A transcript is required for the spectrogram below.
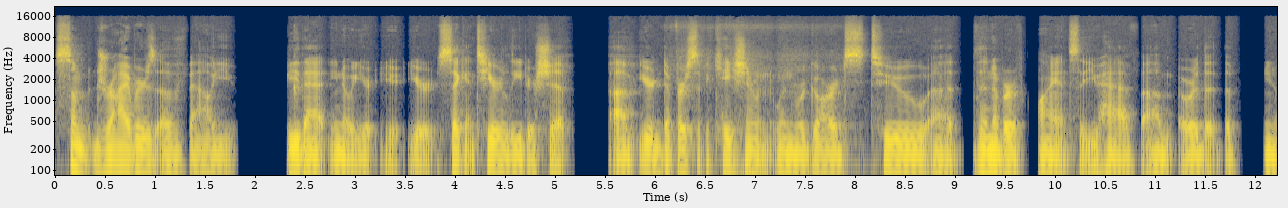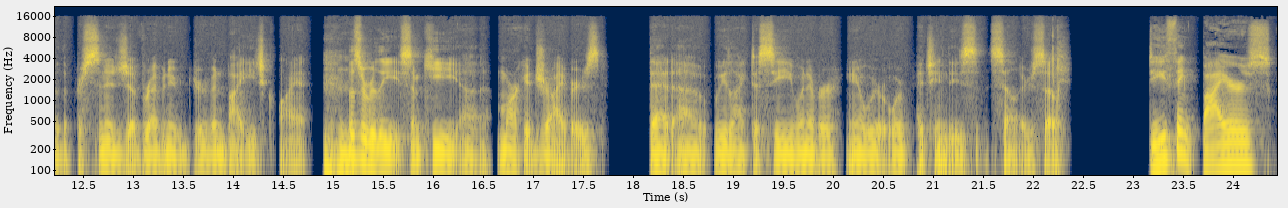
some drivers of value. Be that you know your your, your second tier leadership, um, your diversification in regards to uh, the number of clients that you have, um, or the the you know the percentage of revenue driven by each client Mhm. those are really some key uh, market drivers that uh, we like to see whenever you know we're, we're pitching these sellers. So Do you think buyers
